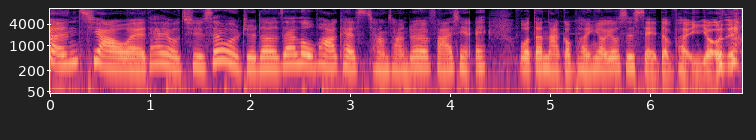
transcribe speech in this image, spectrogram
很巧哎，太有趣。所以我觉得在录 podcast 常常就会发现，哎，我的哪个朋友又是谁的朋友这样，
